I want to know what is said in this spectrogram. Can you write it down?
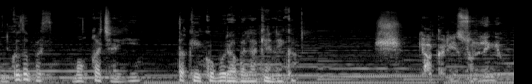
इनको तो बस मौका चाहिए तकी को बुरा भला कहने का। क्या करिए सुन लेंगे वो।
